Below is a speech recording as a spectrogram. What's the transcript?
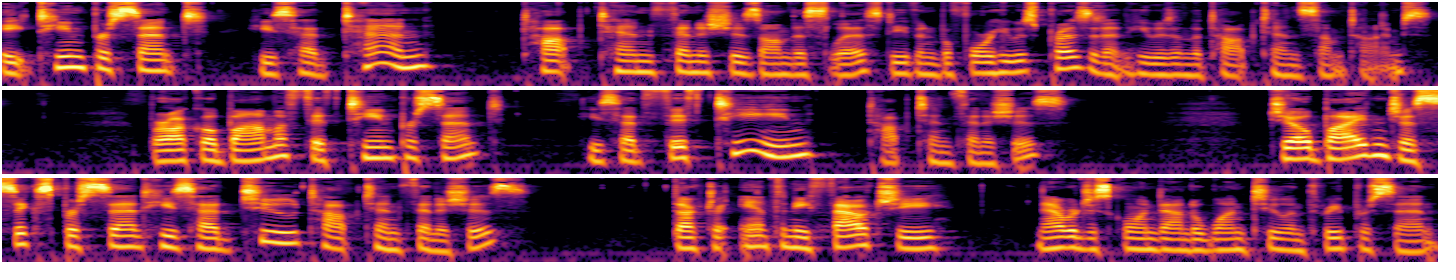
18%. He's had 10 top 10 finishes on this list. Even before he was president, he was in the top 10 sometimes. Barack Obama, 15%. He's had 15 top 10 finishes. Joe Biden, just 6%. He's had two top 10 finishes. Dr. Anthony Fauci, now we're just going down to 1, 2, and 3%.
